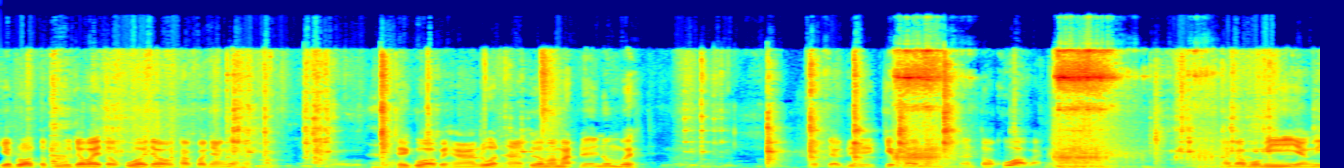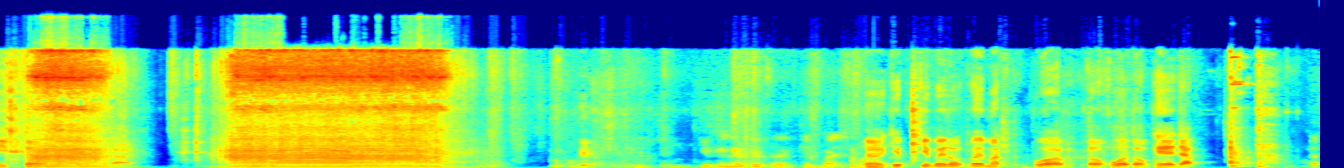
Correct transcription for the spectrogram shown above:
เนี่ยเจ็บรถตะปูเจ้าไว้ตะกัวเจ้าทักปานยังเนี่ยใช่กลัวไปหาลวดหาเครื่องมามัดด้วยนุ่มเว้ยรถจากนี้เก็บได้นะนั่นต่อขั้วบาดเนี่ยถ้าเราบ่มีอย่างอีกต่อไม่ได้เก็บไว้เออเก็บเก็บไว้รถไว้มัดขั้วต่อขั้วต่อแค่จ้าเก็บ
